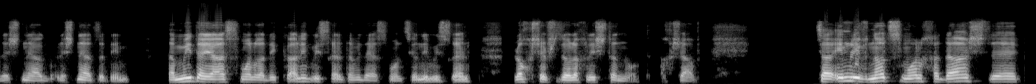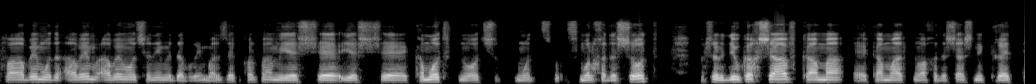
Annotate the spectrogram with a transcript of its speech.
לשני, לשני הצדדים. תמיד היה שמאל רדיקלי בישראל, תמיד היה שמאל ציוני בישראל, לא חושב שזה הולך להשתנות. עכשיו, אם לבנות שמאל חדש, זה כבר הרבה מאוד, הרבה, הרבה מאוד שנים מדברים על זה, כל פעם יש, יש כמות תנועות, תנועות שמאל חדשות, עכשיו בדיוק עכשיו קמה, קמה תנועה חדשה שנקראת,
